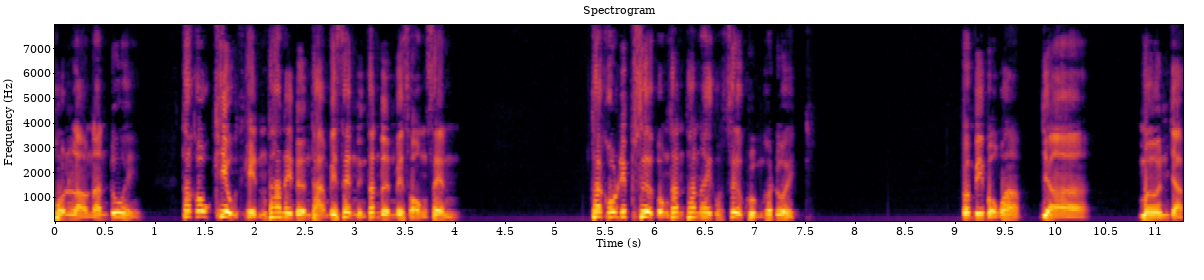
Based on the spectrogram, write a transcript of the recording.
คนเหล่านั้นด้วย ถ้าเขาเขี้ยวเข็นท่านให้เดินทางไปเส้นหนึ่งท่านเดินไปสองเส้น ถ้าเขาริบเสื้อของท่านท่านให้เสื้อคลุมเขาด้วยพระบีบอกว่า อย่าเมินจาก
